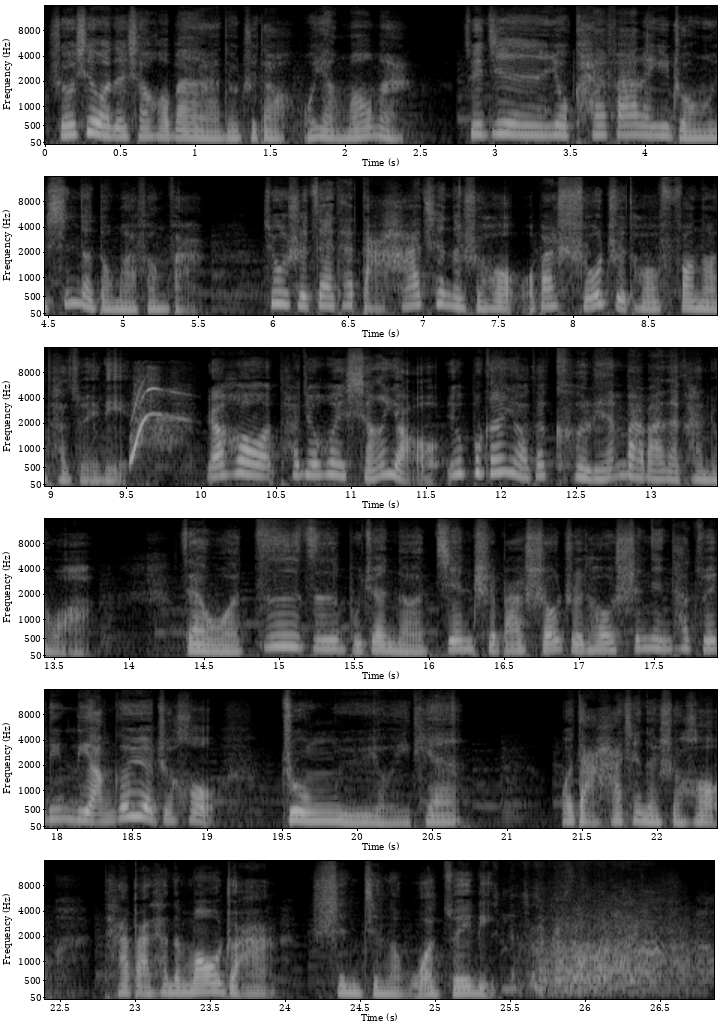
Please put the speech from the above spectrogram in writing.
熟悉我的小伙伴啊，都知道我养猫嘛。最近又开发了一种新的逗猫方法，就是在它打哈欠的时候，我把手指头放到它嘴里，然后它就会想咬又不敢咬的可怜巴巴的看着我。在我孜孜不倦地坚持把手指头伸进他嘴里两个月之后，终于有一天，我打哈欠的时候，他把他的猫爪伸进了我嘴里。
